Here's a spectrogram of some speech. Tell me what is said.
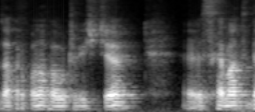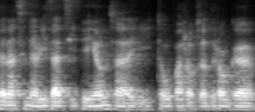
zaproponował oczywiście E, schemat denacjonalizacji pieniądza i to uważał za drogę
